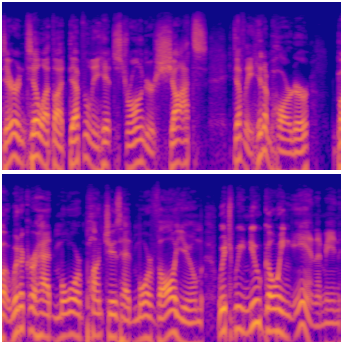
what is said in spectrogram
Darren Till, I thought, definitely hit stronger shots. He definitely hit him harder, but Whitaker had more punches, had more volume, which we knew going in. I mean,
